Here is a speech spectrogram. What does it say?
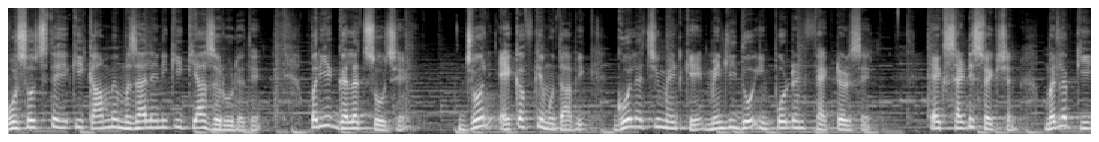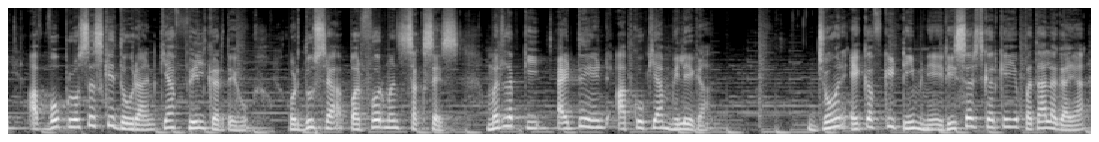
वो सोचते हैं कि काम में मज़ा लेने की क्या ज़रूरत है। पर यह गलत सोच है। जॉन एकफ के मुताबिक गोल अचीवमेंट के मेनली दो इंपॉर्टेंट फैक्टर्स हैं। एक सेटिस्फेक्शन मतलब कि आप वो प्रोसेस के दौरान क्या फील करते हो? और दूसरा परफॉर्मेंस सक्सेस मतलब कि एट द एंड आपको क्या मिलेगा? जॉन एकफ की टीम ने रिसर्च करके ये पता लगाया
